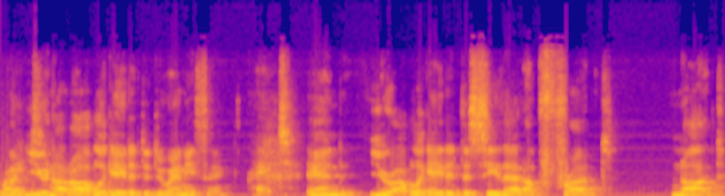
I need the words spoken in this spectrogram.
Right. But you're not obligated to do anything. Right. And you're obligated to see that up front, not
